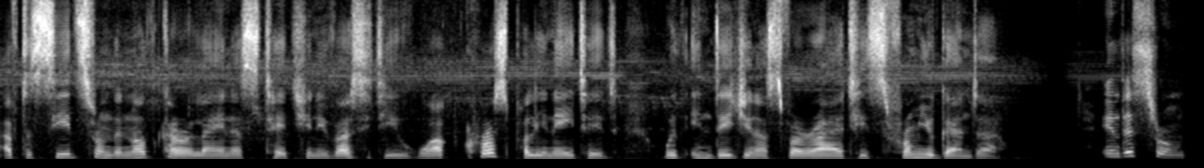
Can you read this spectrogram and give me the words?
after seeds from the North Carolina State University were cross-pollinated with indigenous varieties from Uganda. In this room,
